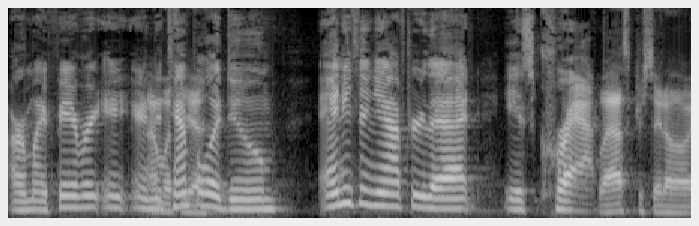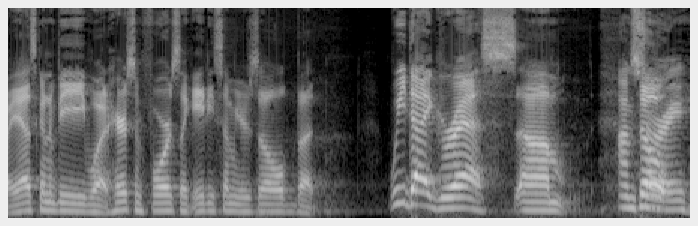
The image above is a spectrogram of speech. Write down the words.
are my favorite, and the Temple you. of Doom. Anything after that is crap. Last Crusade, although yeah, it's going to be what Harrison Ford's like eighty some years old, but we digress. Um, I'm so, sorry.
